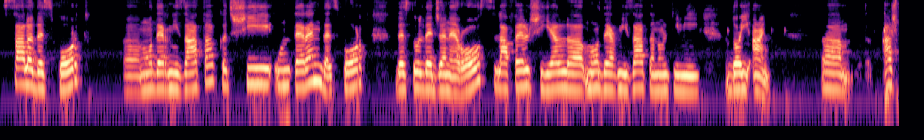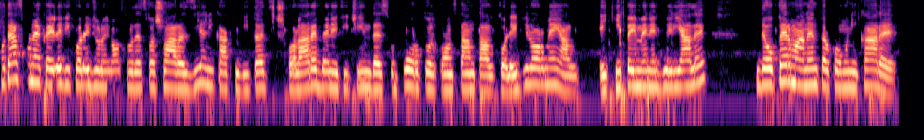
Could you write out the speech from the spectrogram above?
sală de sport, Uh, modernizată, cât și un teren de sport destul de generos, la fel și el uh, modernizat în ultimii doi ani. Uh, aș putea spune că elevii colegiului nostru desfășoară zilnic activități școlare, beneficiind de suportul constant al colegilor mei, al echipei manageriale, de o permanentă comunicare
